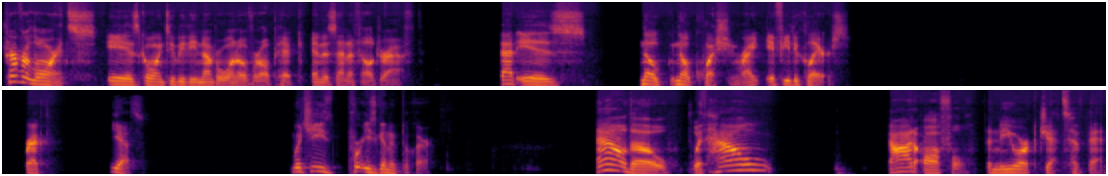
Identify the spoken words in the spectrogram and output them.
Trevor Lawrence is going to be the number one overall pick in this NFL draft. That is No, no question, right? If he declares, correct? Yes. Which he's he's going to declare. Now, though, with how god awful the New York Jets have been,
